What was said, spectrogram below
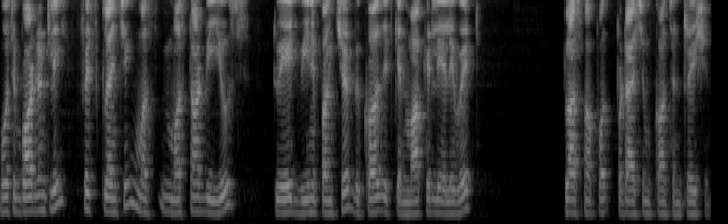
Most importantly, fist clenching must, must not be used to aid venipuncture because it can markedly elevate plasma potassium concentration.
